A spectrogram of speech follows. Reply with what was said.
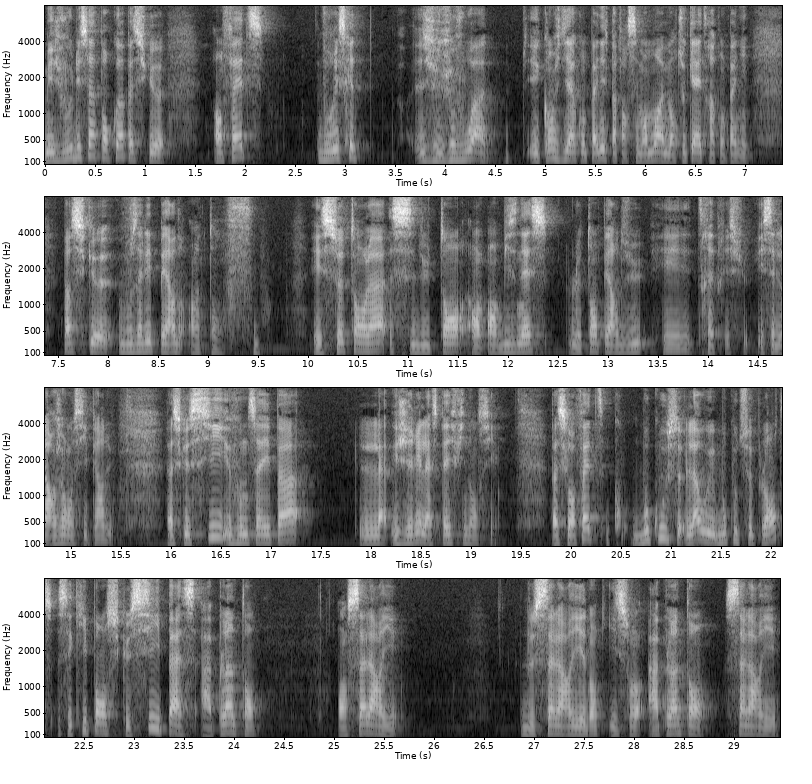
Mais je vous dis ça pourquoi? Parce que en fait, vous risquez de je, vois, et quand je dis accompagner, c'est pas forcément moi, mais en tout cas être accompagné. Parce que vous allez perdre un temps fou. Et ce temps-là, c'est du temps en, business, le temps perdu est très précieux. Et c'est de l'argent aussi perdu. Parce que si vous ne savez pas gérer l'aspect financier. Parce qu'en fait, beaucoup, là où beaucoup de se plantent, c'est qu'ils pensent que s'ils passent à plein temps en salarié, de salariés, donc ils sont à plein temps salariés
